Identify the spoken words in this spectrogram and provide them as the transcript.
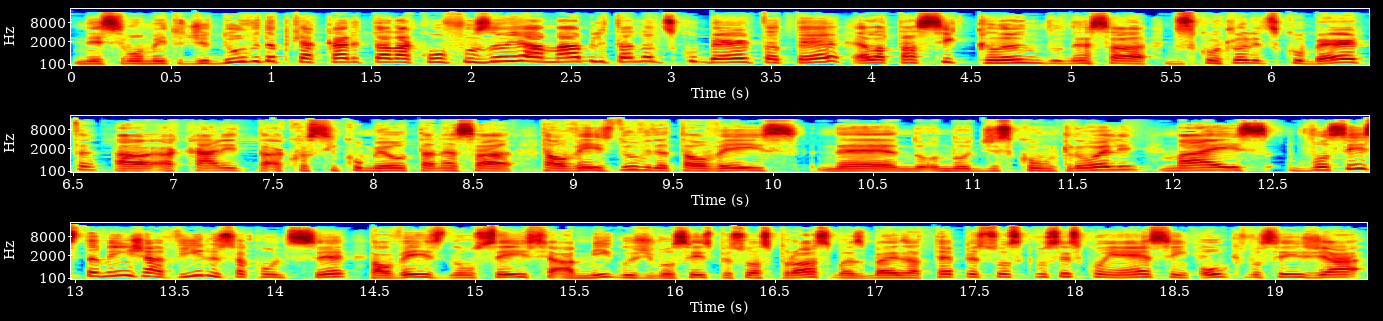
nesse momento de dúvida, porque a Karen tá na confusão e a Mabel tá na descoberta até. Ela tá ciclando nessa descontrole descoberta. A, a Karen, tá, assim como eu, tá nessa talvez dúvida, talvez, né, no, no descontrole. Mas vocês também já viram isso acontecer? Talvez, não sei se amigos de vocês, pessoas próximas mas até pessoas que vocês conhecem ou que vocês já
